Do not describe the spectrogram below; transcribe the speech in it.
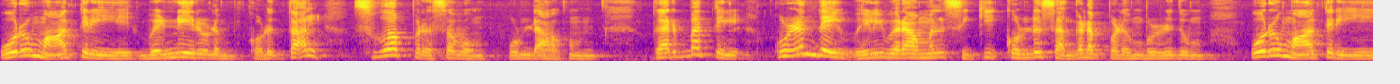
ஒரு மாத்திரையை வெந்நீரிடம் கொடுத்தால் சுகப்பிரசவம் உண்டாகும். கர்ப்பத்தில் குழந்தை வெளிவராமல் சிக்கிக்கொண்டு சங்கடப்படும் பொழுதும் ஒரு மாத்திரையை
